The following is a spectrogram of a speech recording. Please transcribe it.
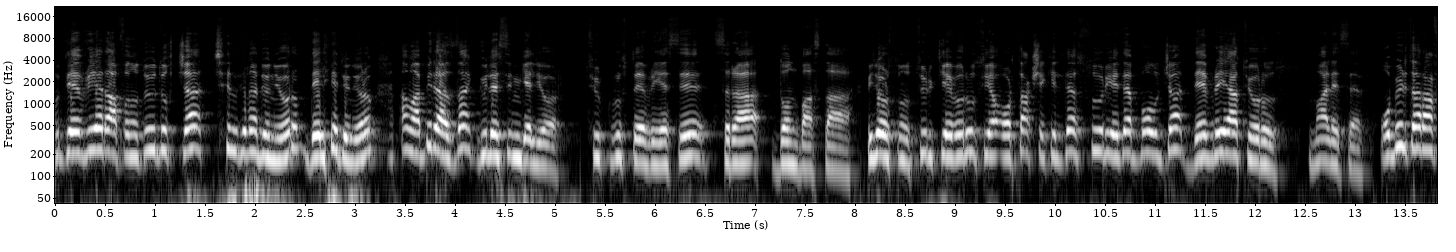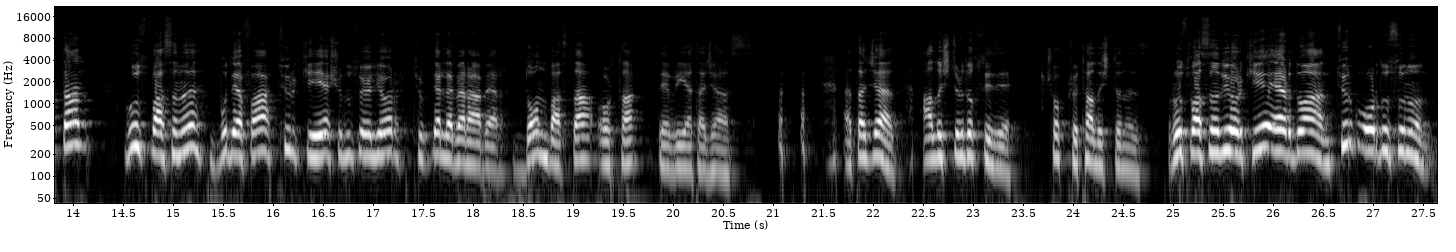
bu devriye rafını duydukça çılgına dönüyorum, deliye dönüyorum ama biraz da gülesim geliyor. Türk-Rus devriyesi sıra Donbas'ta. Biliyorsunuz Türkiye ve Rusya ortak şekilde Suriye'de bolca devreye atıyoruz maalesef. O bir taraftan Rus basını bu defa Türkiye'ye şunu söylüyor. Türklerle beraber Donbas'ta ortak devreye atacağız. atacağız. Alıştırdık sizi. Çok kötü alıştınız. Rus basını diyor ki Erdoğan Türk ordusunun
